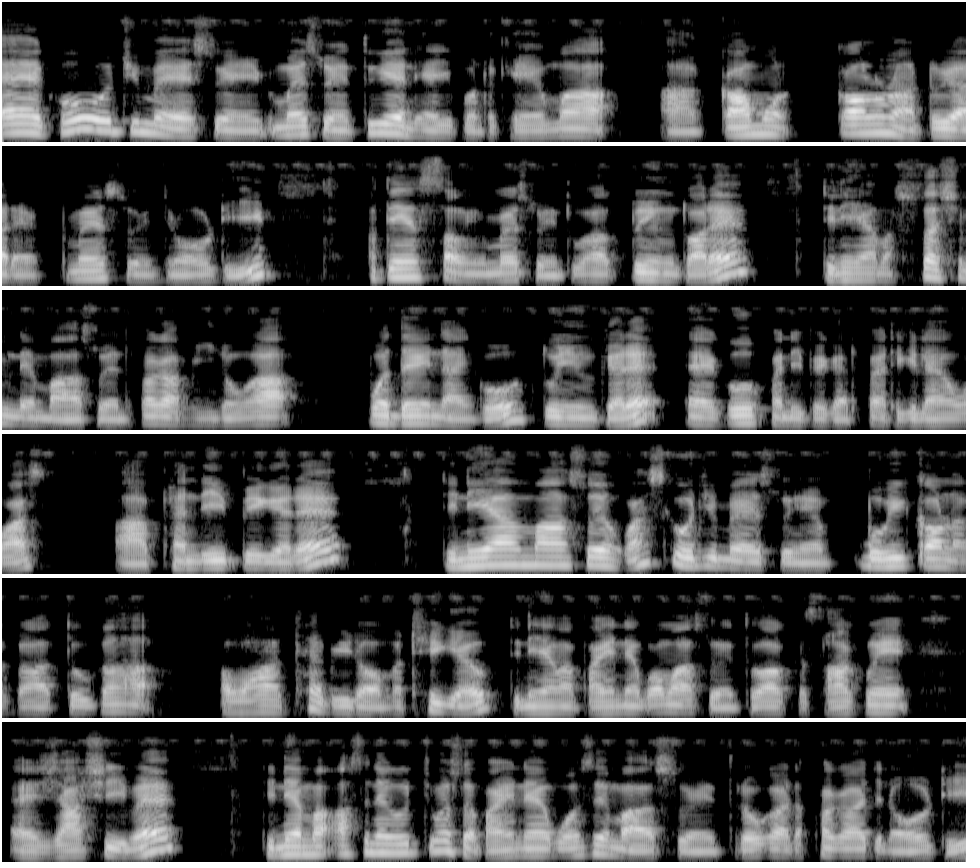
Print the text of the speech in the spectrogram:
အဲကိုကြည့်မယ်ဆိုရင်ပြမဲဆိုရင်သူ့ရဲ့နေရာကြီးပုံတကယ်မှအာကောင်းမကောင်းလုံးတာတွေ့ရတယ်ပြမဲဆိုရင်ကျွန်တော်တို့ဒီအတင်းဆောင်ယူမဲ့ဆိုရင်သူကတွင်ယူသွားတယ်ဒီနေရာမှာ18မိနစ်မှာဆိုရင်တစ်ဖက်ကမီနိုကပွဲသိမ်းနိုင်ကိုတွင်ယူခဲ့တဲ့အဲကိုဖန်ဒီဘက်ကတစ်ဖက်ဒီဂလန်ဝတ်အာဖန်တီးပေးခဲ့တယ်ဒီနေရာမှာဆိုရင် West ကိုကြည့်မယ်ဆိုရင်ပိုပြီးကောင်းတာကသူက အဝါထက်ပြီးတော့မထိခဲ့ဘူးဒီနေရာမှာဘိုင်နယ်ပေါ်မှာဆိုရင်သူကကစားခွင့်အဲရရှိမယ်ဒီနေရာမှာ Arsenal ကိုကြည့်မယ်ဆိုရင်ဘိုင်နယ်ပေါ်စစ်မှာဆိုရင်သူတို့ကတစ်ဖက်ကကျွန်တော်တို့ဒီ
